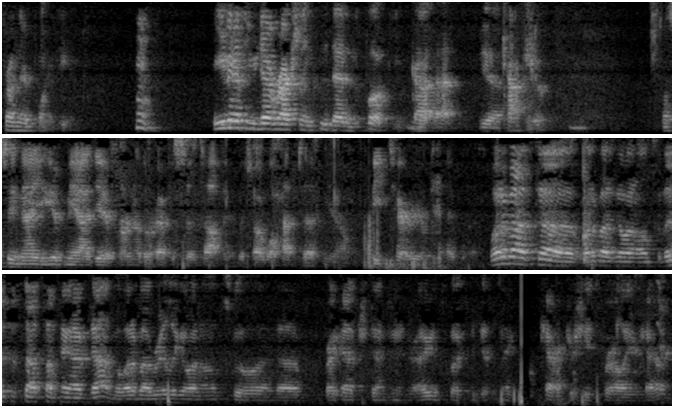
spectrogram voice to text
from their point of view. Hmm. Even if you never actually include that in the book, you've got that Yeah. capture. Well, see, now you give me an idea for another episode topic, which I will have to, you know, beat Terry over the head with. What about uh, what about going old school? This is not something I've done, but what about really going old school and uh, break out your Dungeons and Dragons books and just make character sheets for all your characters?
